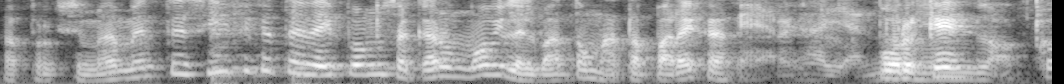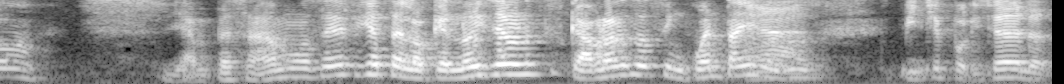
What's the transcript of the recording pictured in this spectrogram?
Aproximadamente, sí, fíjate, de ahí podemos sacar un móvil, el vato mata parejas. Verga, ya no ¿Por qué? loco. Ya empezamos, eh, fíjate lo que no hicieron estos cabrones hace 50 años. Ah, pinche policía de la.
